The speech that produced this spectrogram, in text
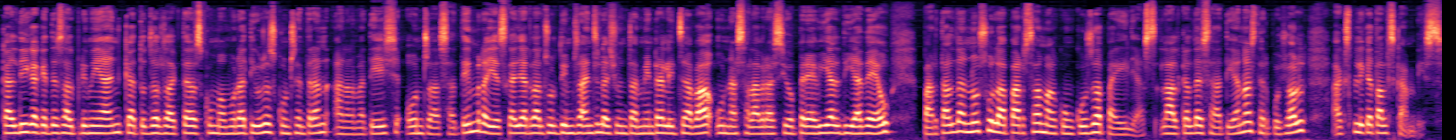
Cal dir que aquest és el primer any que tots els actes commemoratius es concentren en el mateix 11 de setembre i és que al llarg dels últims anys l'Ajuntament realitzava una celebració prèvia el dia 10 per tal de no solapar-se amb el concurs de paelles. L'alcaldessa de Tiana, Esther Pujol, ha explicat els canvis.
